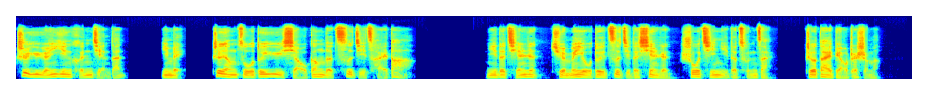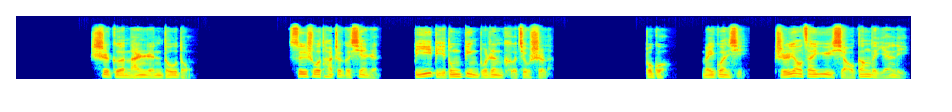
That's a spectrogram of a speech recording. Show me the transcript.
至于原因，很简单。因为这样做对玉小刚的刺激才大，你的前任却没有对自己的现任说起你的存在，这代表着什么？是个男人都懂。虽说他这个现任比比东并不认可就是了，不过没关系，只要在玉小刚的眼里，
